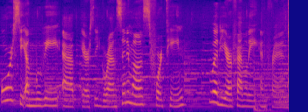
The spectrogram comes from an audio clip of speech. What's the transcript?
or see a movie at Ayrsley Grand Cinemas 14 with your family and friends.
